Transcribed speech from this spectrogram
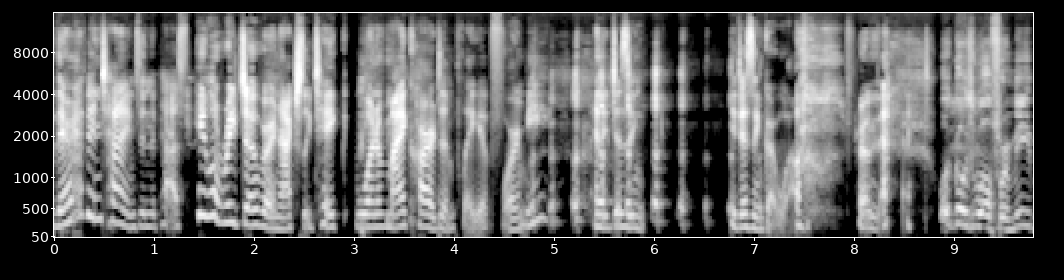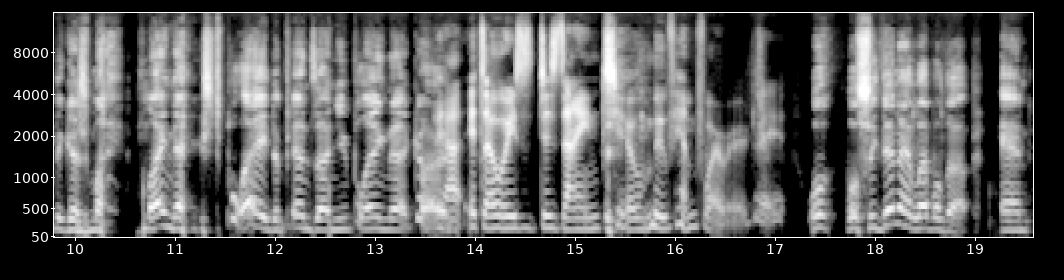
there have been times in the past he will reach over and actually take one of my cards and play it for me. And it doesn't it doesn't go well from that. Well, it goes well for me because my my next play depends on you playing that card. Yeah, it's always designed to move him forward, right? Well, well, see, then I leveled up and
